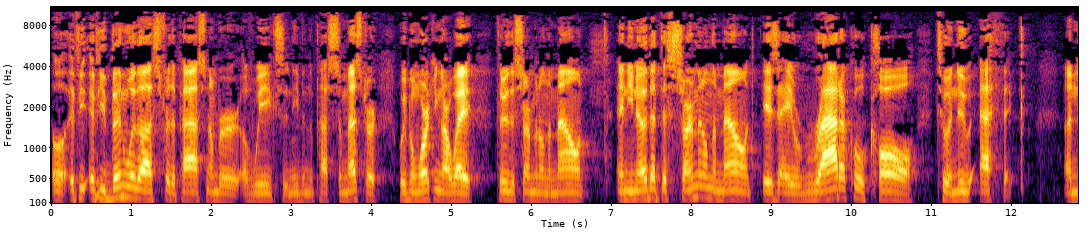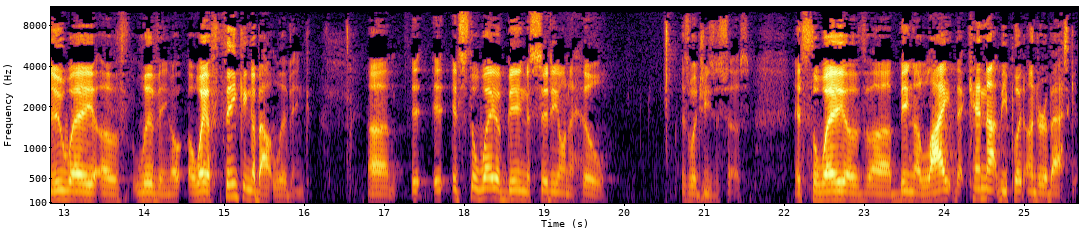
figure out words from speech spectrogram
well, if, you, if you've been with us for the past number of weeks and even the past semester, we've been working our way through the Sermon on the Mount. And you know that the Sermon on the Mount is a radical call to a new ethic, a new way of living, a, a way of thinking about living. Um, it, it, it's the way of being a city on a hill, is what Jesus says. It's the way of uh, being a light that cannot be put under a basket.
